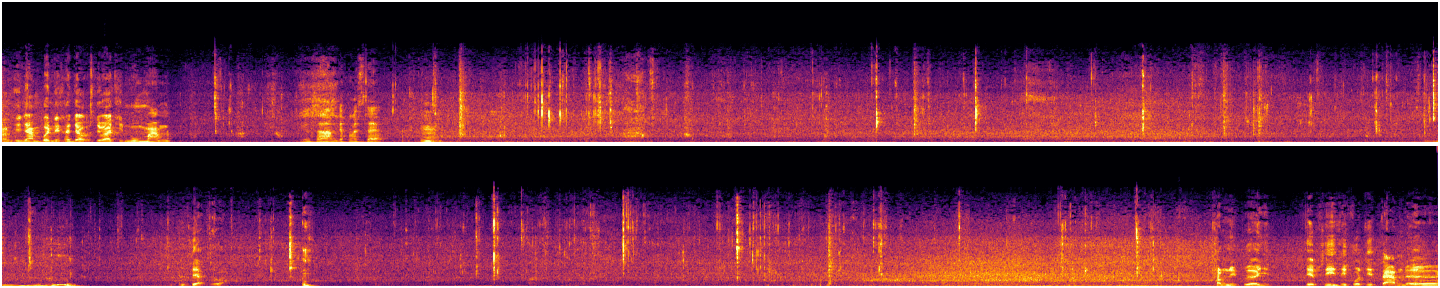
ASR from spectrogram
บางทียำเบิ้ลเนี่ยเขาเจะจะว่ากินมุมมัมนะยังสนามยักษ์มาแสบอืมเสียบใช่ปะทำนี่ เอฟซีที่กดติดตามเด้อ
